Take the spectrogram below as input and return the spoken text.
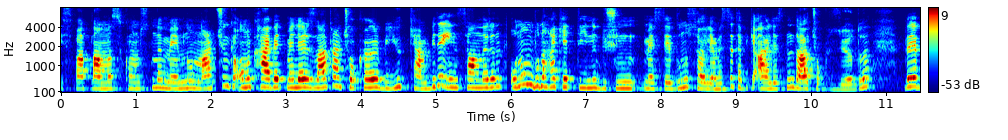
ispatlanması konusunda memnunlar. Çünkü onu kaybetmeleri zaten çok ağır bir yükken bir de insanların onun bunu hak ettiğini düşünmesi, bunu söylemesi tabii ki ailesini daha çok üzüyordu. Ve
